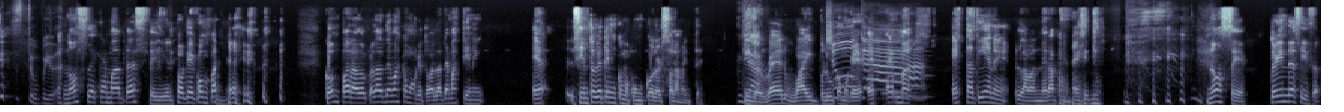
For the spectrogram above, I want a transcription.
Estúpida. no sé qué más decir, porque compa- comparado con las demás, como que todas las demás tienen, eh, siento que tienen como que un color solamente. Either red, white, blue, como que es, más, esta tiene la bandera Pride. no sé, estoy indeciso,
